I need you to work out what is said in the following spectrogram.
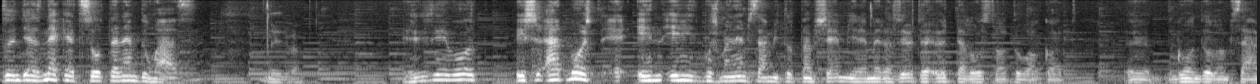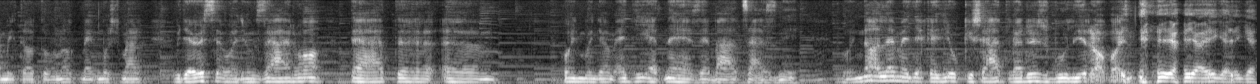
azt mondja, ez neked szólt, te nem dumálsz. Így van. És izé volt, és hát most én, én itt most már nem számítottam semmire, mert az ötre, öttel oszthatóakat ö, gondolom számíthatónak, meg most már ugye össze vagyunk zárva, tehát ö, ö, hogy mondjam, egy ilyet nehezebb álcázni. Hogy na, lemegyek egy jó kis átverős bulira, vagy Ja, ja, igen, igen.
